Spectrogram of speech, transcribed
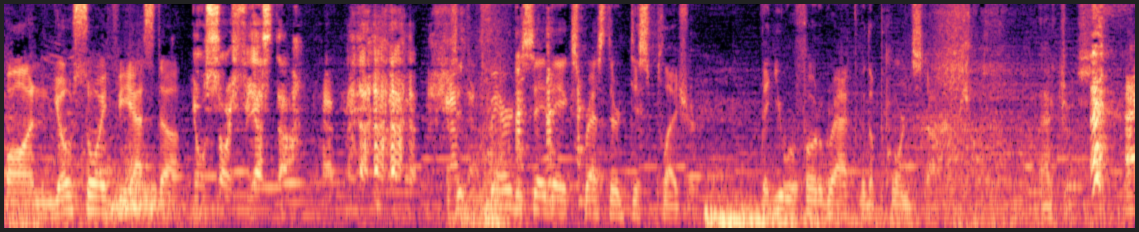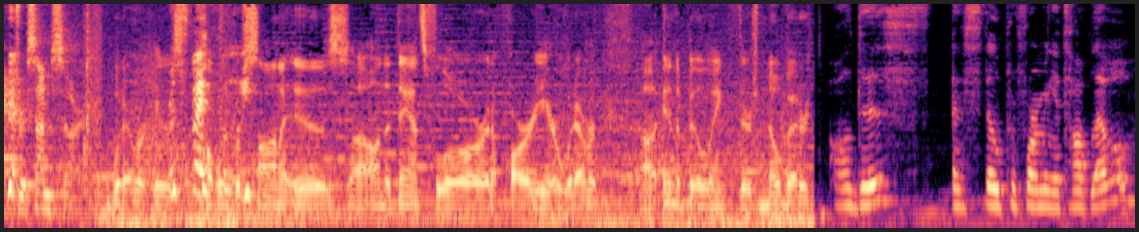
fun. Yo soy fiesta. Yo soy fiesta. Is it fair to say they expressed their displeasure that you were photographed with a porn star? Actress. Actress, I'm sorry. Whatever his public persona is uh, on the dance floor, at a party, or whatever, uh, in the building, there's no better All this and still performing at top level.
